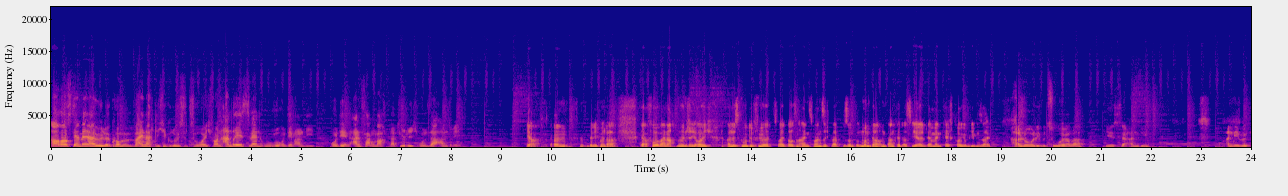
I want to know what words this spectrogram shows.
Auch aus der Männerhöhle kommen weihnachtliche Grüße zu euch von André, Sven, Uwe und dem Andi. Und den Anfang macht natürlich unser André. Ja, dann bin ich mal da. Ja, frohe Weihnachten wünsche ich euch. Alles Gute für 2021. Bleibt gesund und munter und danke, dass ihr der Man Cave treu geblieben seid. Hallo, liebe Zuhörer. Hier ist der Andi. Andi wünscht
